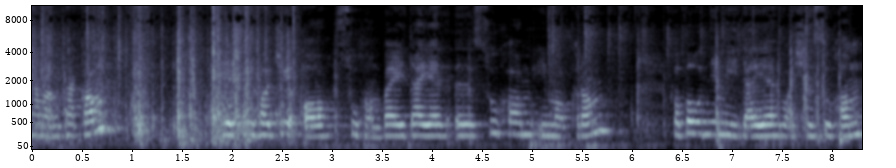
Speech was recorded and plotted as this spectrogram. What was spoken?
Ja mam taką, jeśli chodzi o suchą, bo jej daję yy, suchą i mokrą. Po południu mi daję właśnie suchą.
